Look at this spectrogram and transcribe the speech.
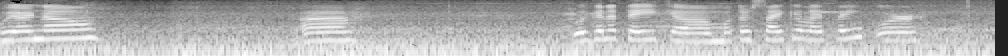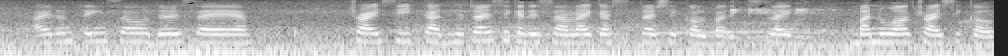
we are now uh, we're gonna take a motorcycle I think or I don't think so. There's a tricycle the tricycle is uh, like a tricycle but it's like manual tricycle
